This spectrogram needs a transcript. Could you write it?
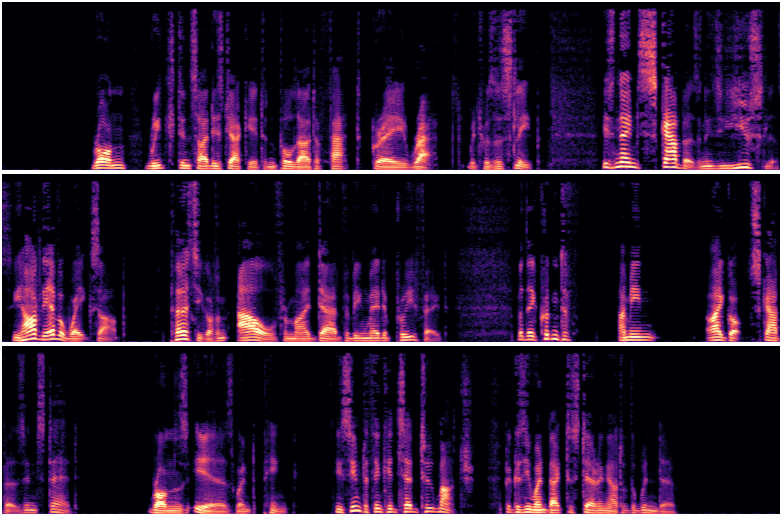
Ron reached inside his jacket and pulled out a fat grey rat, which was asleep. His name's Scabbers, and he's useless. He hardly ever wakes up. Percy got an owl from my dad for being made a prefect. But they couldn't have... I mean, I got Scabbers instead. Ron's ears went pink. He seemed to think he'd said too much, because he went back to staring out of the window.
